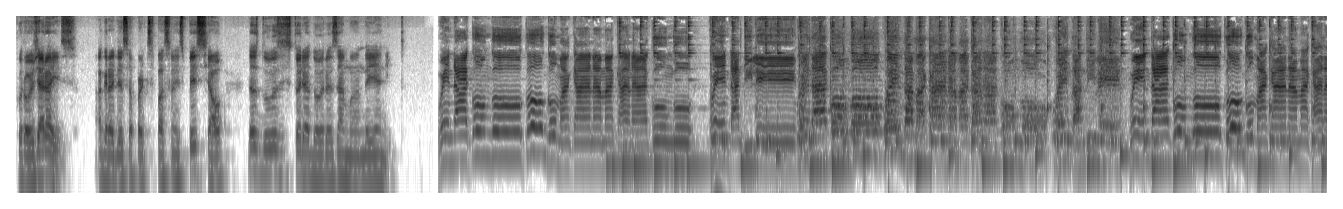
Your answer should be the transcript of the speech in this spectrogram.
por hoje era isso. Agradeço a participação especial das duas historiadoras Amanda e Anitta. Kwenda Congo, Congo makana makana Congo, kwenda ndile. Kwenda Congo, kwenda makana makana Congo, kwenda ndile. Kwenda Congo, Congo makana makana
